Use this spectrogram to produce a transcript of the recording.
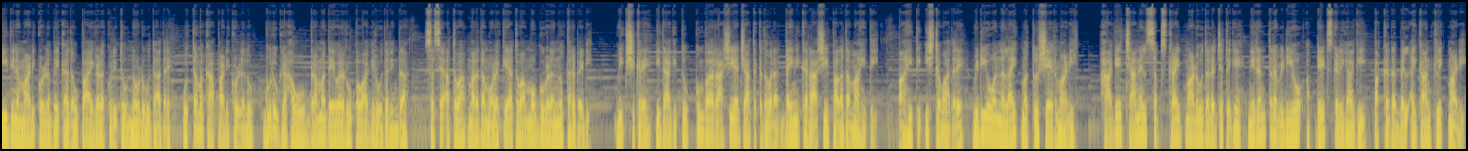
ಈ ದಿನ ಮಾಡಿಕೊಳ್ಳಬೇಕಾದ ಉಪಾಯಗಳ ಕುರಿತು ನೋಡುವುದಾದರೆ, ಉತ್ತಮ ಕಾಪಾಡಿಕೊಳ್ಳಲು ಗುರು ಗ್ರಹವು ಬ್ರಹ್ಮದೇವರ ರೂಪವಾಗಿರುವುದರಿಂದ ಸಸ್ಯ ಅಥವಾ ಮರದ ಮೊಳಕೆ ಅಥವಾ ಮೊಗ್ಗುಗಳನ್ನು ತರಬೇಡಿ. ವೀಕ್ಷಕರೇ, ಇದಾಗಿತ್ತು ಕುಂಭ ರಾಶಿಯ ಜಾತಕದವರ ದೈನಿಕ ರಾಶಿ ಫಲದ ಮಾಹಿತಿ. ಮಾಹಿತಿ ಇಷ್ಟವಾದರೆ ವಿಡಿಯೋವನ್ನು ಲೈಕ್ ಮತ್ತು ಶೇರ್ ಮಾಡಿ. ಹಾಗೆ ಚಾನೆಲ್ ಸಬ್ಸ್ಕ್ರೈಬ್ ಮಾಡುವುದರ ಜೊತೆಗೆ ನಿರಂತರ ವಿಡಿಯೋ ಅಪ್ಡೇಟ್ಸ್ಗಳಿಗಾಗಿ ಪಕ್ಕದ ಬೆಲ್ ಐಕಾನ್ ಕ್ಲಿಕ್ ಮಾಡಿ.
